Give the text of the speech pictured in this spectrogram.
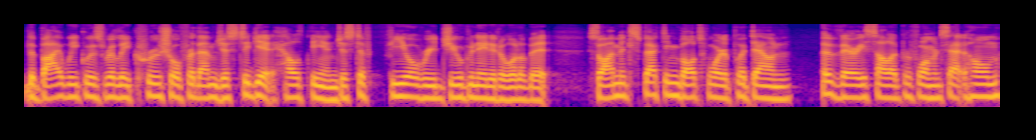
the bye week was really crucial for them just to get healthy and just to feel rejuvenated a little bit. So I'm expecting Baltimore to put down a very solid performance at home.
